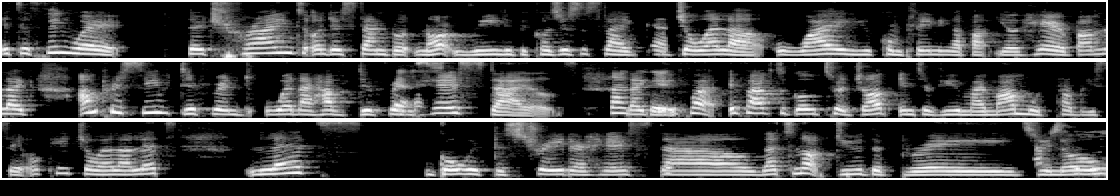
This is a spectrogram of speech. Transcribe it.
it's a thing where they're trying to understand, but not really, because it's just like, yeah. Joella, why are you complaining about your hair? But I'm like, I'm perceived different when I have different yes. hairstyles. Exactly. Like if I if I have to go to a job interview, my mom would probably say, okay, Joella, let's let's go with the straighter hairstyle. Let's not do the braids, you know.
